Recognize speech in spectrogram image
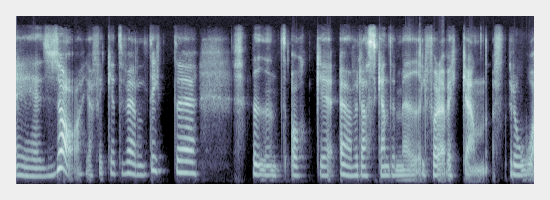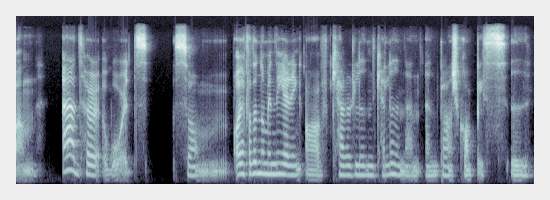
Eh, ja, jag fick ett väldigt eh, fint och eh, överraskande mejl förra veckan från Adher Awards. Som, och jag fått en nominering av Caroline Kalin, en, en branschkompis i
